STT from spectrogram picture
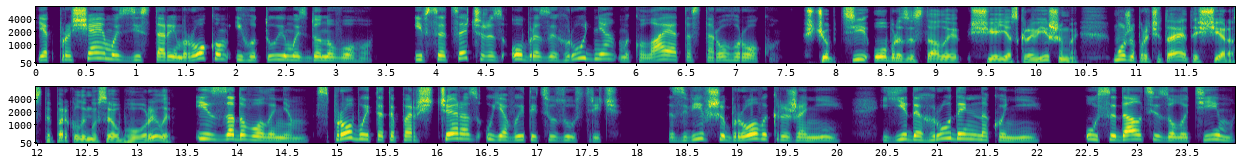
як прощаємось зі старим роком і готуємось до нового. І все це через образи грудня, Миколая та Старого року. Щоб ці образи стали ще яскравішими, може, прочитаєте ще раз, тепер, коли ми все обговорили? Із задоволенням спробуйте тепер ще раз уявити цю зустріч. Звівши брови крижані, їде грудень на коні. У сидалці золотім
